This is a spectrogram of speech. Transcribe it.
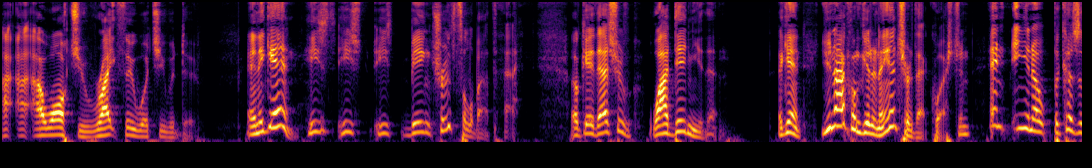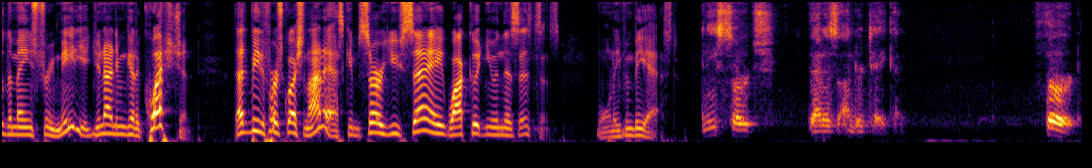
I, I, walked you right through what you would do. And again, he's he's he's being truthful about that. Okay, that's true. Why didn't you then? Again, you're not going to get an answer to that question. And, you know, because of the mainstream media, you're not even going to question. That'd be the first question I'd ask him. Sir, you say, why couldn't you in this instance? Won't even be asked. any search that is undertaken. Third,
